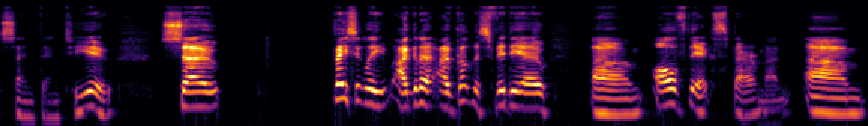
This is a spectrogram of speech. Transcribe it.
same thing to you. So basically, I got I've got this video um, of the experiment. Um,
